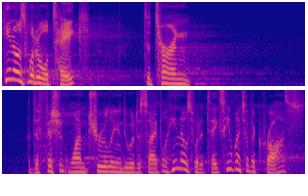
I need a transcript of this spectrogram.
He knows what it will take to turn a deficient one truly into a disciple. He knows what it takes. He went to the cross.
